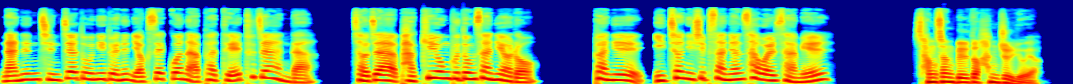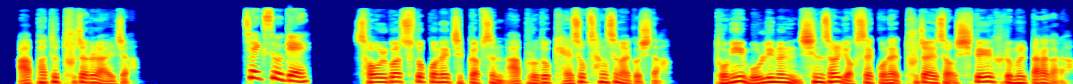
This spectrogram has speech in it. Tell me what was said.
나는 진짜 돈이 되는 역세권 아파트에 투자한다. 저자 박희용 부동산이어로. 판일 2024년 4월 3일. 상상빌더 한 줄 요약. 아파트 투자를 알자. 책 소개. 서울과 수도권의 집값은 앞으로도 계속 상승할 것이다. 돈이 몰리는 신설 역세권에 투자해서 시대의 흐름을 따라가라.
